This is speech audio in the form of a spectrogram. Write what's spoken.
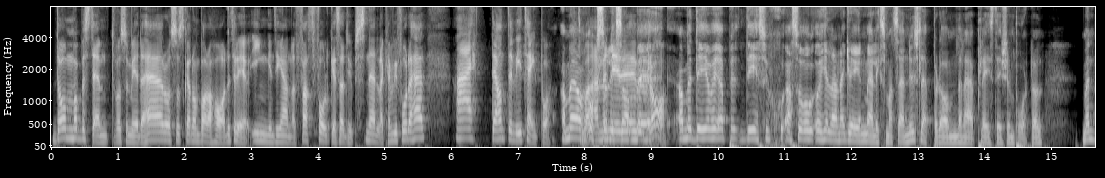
de har bestämt vad som är det här och så ska de bara ha det till det och ingenting annat. Fast folk är så här typ, snälla kan vi få det här? Nej, det har inte vi tänkt på. Ja, men bara, också "Nej, men det- liksom, det är väl eh, bra." Ja, men det, det är så alltså, och, och hela den här grejen med liksom att så här, nu släpper de den här Playstation Portal. Men,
